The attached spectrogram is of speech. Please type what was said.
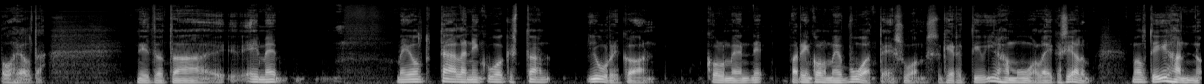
pohjalta. Niin tota, ei me, me ei oltu täällä niin kuin oikeastaan juurikaan kolmeen, ne, parin kolmeen vuoteen Suomessa. Kerrottiin ihan muualle, eikä siellä, me oltiin ihan no,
